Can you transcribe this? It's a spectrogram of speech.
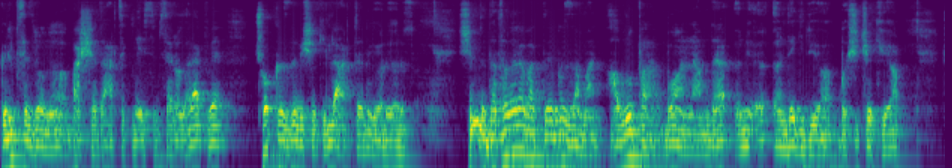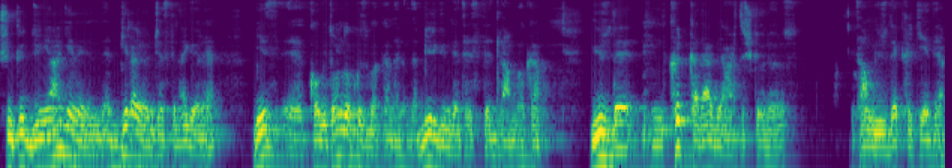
Grip sezonu başladı artık mevsimsel olarak ve çok hızlı bir şekilde arttığını görüyoruz. Şimdi datalara baktığımız zaman Avrupa bu anlamda önü, önde gidiyor, başı çekiyor. Çünkü dünya genelinde bir ay öncesine göre biz e, Covid-19 vakalarında bir günde tespit edilen vaka yüzde 40 kadar bir artış görüyoruz. Tam yüzde 47.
